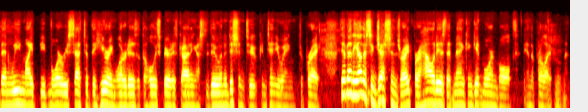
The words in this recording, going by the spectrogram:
then we might be more receptive to hearing what it is that the Holy Spirit is guiding us to do, in addition to continuing to pray. Do you have any other suggestions, right, for how it is that men can get more involved in the pro life movement?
